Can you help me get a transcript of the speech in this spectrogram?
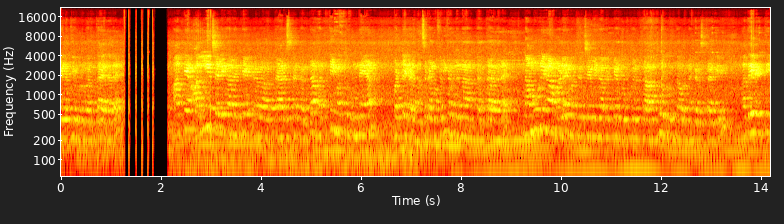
ಗೆಳತಿಯೊಬ್ಬರು ಬರ್ತಾ ಇದ್ದಾರೆ. ಆಕೆ ಅಲ್ಲಿ ಚಳಿಗಾಲಕ್ಕೆ ತಯಾರಿಸ್ತಕ್ಕಂಥ ಹತ್ತಿ ಮತ್ತು ಉಣ್ಣೆಯ ಬಟ್ಟೆಗಳನ್ನ ಅಂತ ತರ್ತಾ ಇದ್ದಾರೆ. ನಮ್ಮೂರಿನ ಮಳೆ ಮತ್ತು ಚಳಿಗಾಲಕ್ಕೆ ಅದು ಉಪಯುಕ್ತ ಆಗ್ಬೋದು ಅಂತ ಅವ್ರನ್ನ ಕರೆಸ್ತಾ ಇದ್ದೀವಿ. ಅದೇ ರೀತಿ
